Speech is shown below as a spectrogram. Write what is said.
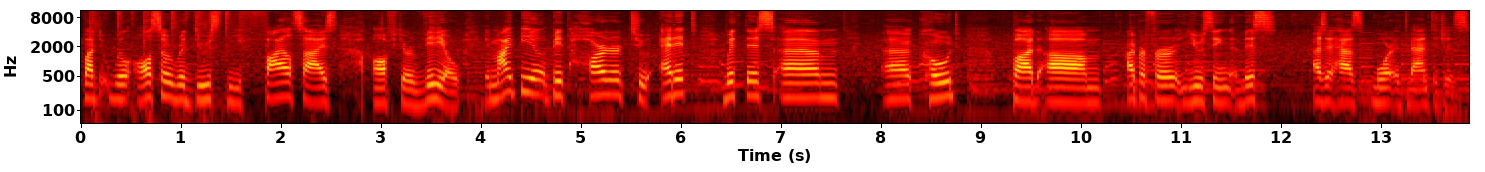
but will also reduce the file size of your video. It might be a bit harder to edit with this um, uh, code, but um, I prefer using this as it has more advantages.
